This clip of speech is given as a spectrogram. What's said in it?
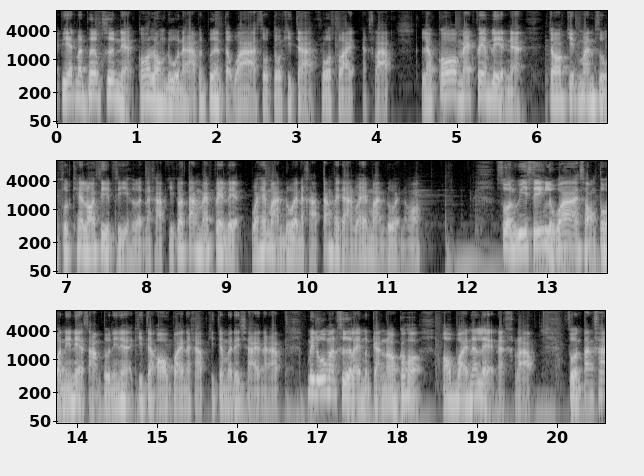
FPS มันเพิ่มขึ้นเนี่ยก็ลองดูนะครับเพื่อนๆ แต่ว่าส่วนตัวคิดจะ close ไว้นะครับ แล้วก็ Max Frame Rate เนี่ยจอคิดมันสูงสุดแค่144 Hz นะครับคิดก็ตั้ง Max Frame Rate ไว้ให้มันด้วยนะครับตั้งเพดานไว้ให้มันด้วยเนาะ ส่วน VSync หรือว่า 2 ตัวนี้เนี่ยสตัวนี้เนี่ยคิดจะออฟไว้นะครับคิดจะไม่ได้ใช้นะครับ ไม่รู้ว่ามันคืออะไรเหมือนกันเนาะก็ออฟไว้นั่นแหละนะครับ ส่วนตั้งค่า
